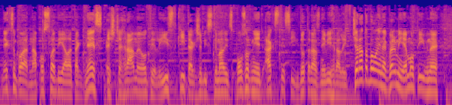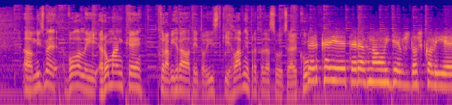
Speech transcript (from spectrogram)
nechcem povedať naposledy, ale tak dnes ešte hráme o tie lístky, takže by ste mali spozornieť, ak ste si ich doteraz nevyhrali. Včera to bolo inak veľmi emotívne. My sme volali Romanke, ktorá vyhrala tieto lístky, hlavne pre teda svoju cerku. Cerka je teraz, no ide už do školy, je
